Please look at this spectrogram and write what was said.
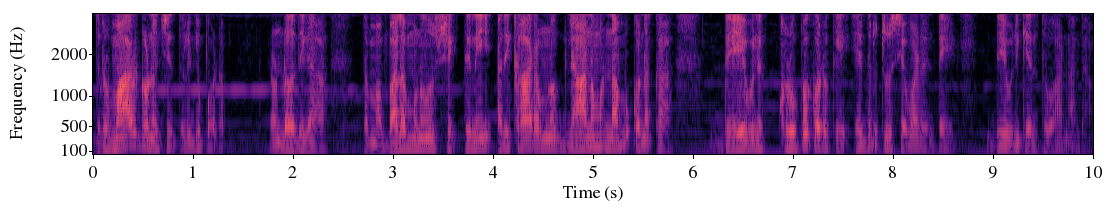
దుర్మార్గం నుంచి తొలగిపోవడం. రెండవదిగా తమ బలమును శక్తిని అధికారమును జ్ఞానము నమ్ముకొనక దేవుని కృప కొరకు ఎదురు చూసేవాడంటే దేవునికి ఎంతో ఆనందం.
